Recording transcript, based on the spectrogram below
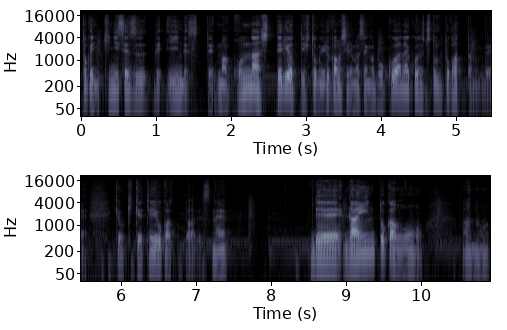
特に気にせずでいいんですって。まあこんなん知ってるよっていう人もいるかもしれませんが僕はねこういうのちょっと疎かったので今日聞けてよかったですね。で LINE とかもあの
